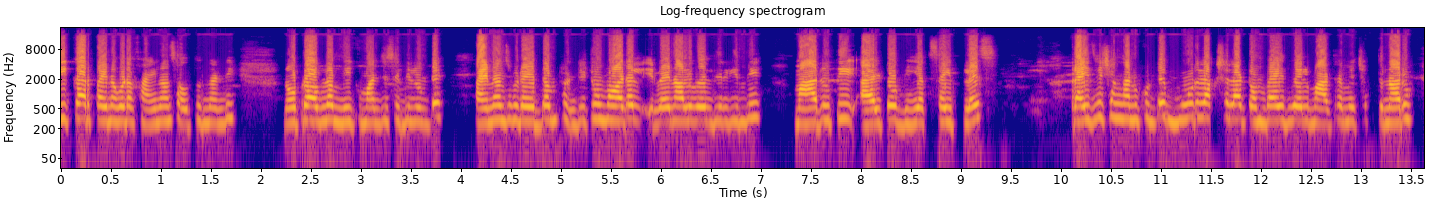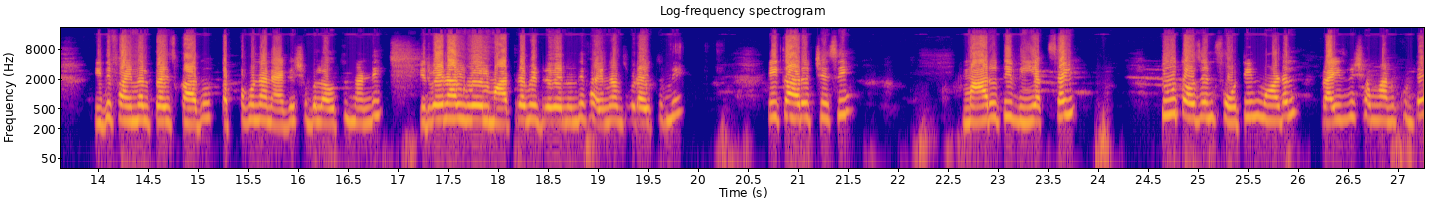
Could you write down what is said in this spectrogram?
ఈ కార్ పైన కూడా ఫైనాన్స్ అవుతుందండి. నో ప్రాబ్లం మీకు మంచి సిబిల్ ఉంటే ఫైనాన్స్ కూడా వేద్దాం ట్వంటీ టూ మోడల్ ఇరవై నాలుగు వేలు తిరిగింది. Maruti Alto VXI plus price విషయం అనుకుంటే మూడు లక్షల తొంభై ఐదు వేలు మాత్రమే చెప్తున్నారు. ఇది ఫైనల్ ప్రైస్ కాదు తప్పకుండా నెగోషియబుల్ అవుతుందండి. ఇరవై నాలుగు వేలు మాత్రమే డ్రివెన్ ఉంది ఫైనాన్స్ కూడా అవుతుంది. ఈ కార్ వచ్చేసి Maruti VXI two thousand fourteen model price విషయం అనుకుంటే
